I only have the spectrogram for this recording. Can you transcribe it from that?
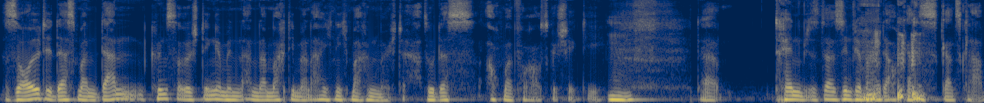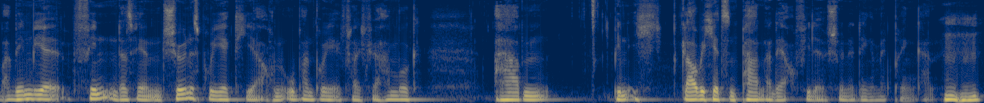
sollte, dass man dann künstlerisch Dinge miteinander macht, die man eigentlich nicht machen möchte. Also das auch mal vorausgeschickt. Die, mhm. Da trennen, da sind wir beide auch ganz, ganz klar. Aber wenn wir finden, dass wir ein schönes Projekt hier, auch ein Opernprojekt vielleicht für Hamburg haben, bin ich glaube ich, jetzt ein Partner, der auch viele schöne Dinge mitbringen kann. Mhm.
